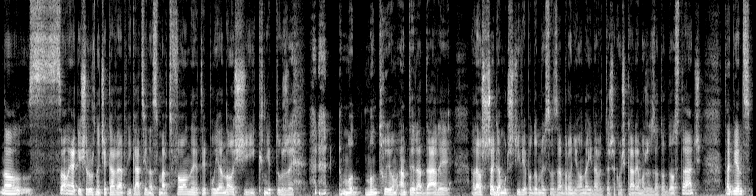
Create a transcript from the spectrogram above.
No, są jakieś różne ciekawe aplikacje na smartfony typu Janosik, niektórzy montują antyradary, ale ostrzegam uczciwie, podobno jest to zabronione i nawet też jakąś karę możesz za to dostać. Tak więc,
